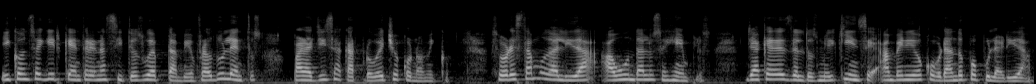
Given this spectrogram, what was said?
y conseguir que entren a sitios web también fraudulentos para allí sacar provecho económico. Sobre esta modalidad abundan los ejemplos, ya que desde el 2015 han venido cobrando popularidad.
